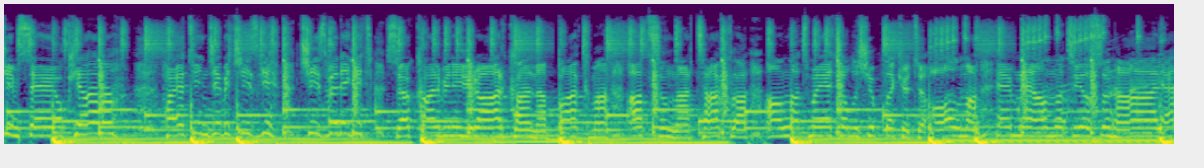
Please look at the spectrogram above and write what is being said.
kimse yok ya ama Hayat ince bir çizgi Çiz ve de git. Sök kalbini yürü arkana bakma Atsınlar takla. Anlatmaya çalışıp da kötü olma. Hem ne anlatıyorsun hala?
